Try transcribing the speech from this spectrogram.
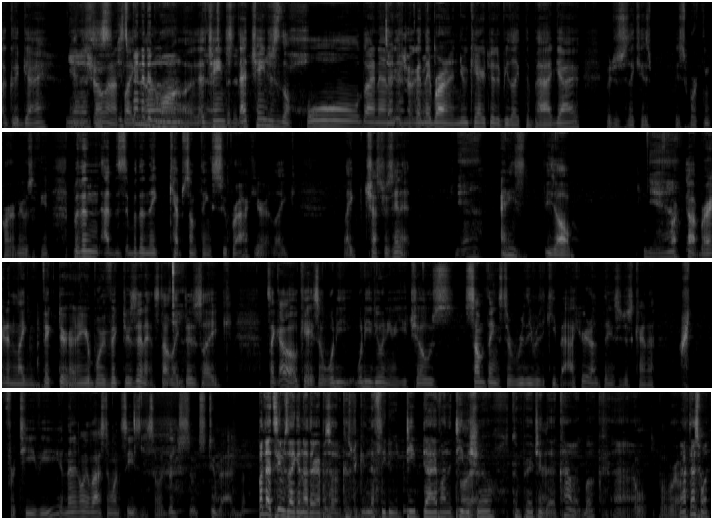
a good guy Yeah, in the it's, show, and it's, it's, like Benedict uh, Wong. That Yeah, changed. That changes the whole dynamic. of the show. And they brought in a new character to be like the bad guy, which is like his his working partner. Who's a fe- but then at this, but then they kept something super accurate, like like Chester's in it, Yeah, and he's he's all yeah. fucked up, right? And like Victor, and your boy Victor's in it. Stuff like Yeah. there's like it's like oh okay, so what do you what are you doing here? You chose some things to really really keep accurate, other things to just kind of for TV, and then it only lasted one season, so it's, it's too bad. But But that seems like another episode because we can definitely do a deep dive on the TV Oh, yeah. show compared to Yeah. the comic book. Um, oh, but we're Not this one.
